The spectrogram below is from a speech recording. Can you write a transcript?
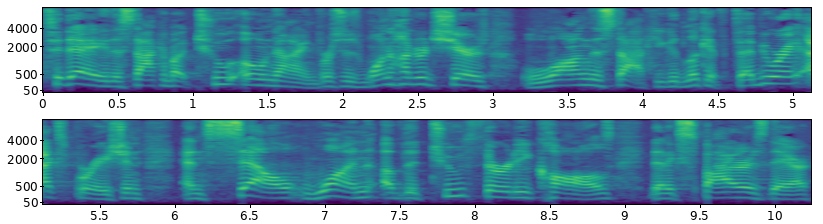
today, the stock about 209 versus 100 shares long the stock. You could look at February expiration and sell one of the 230 calls that expires there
